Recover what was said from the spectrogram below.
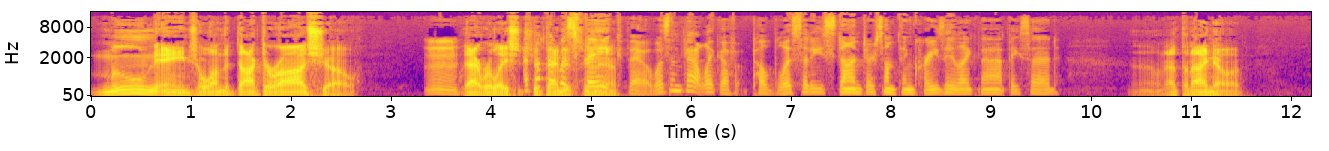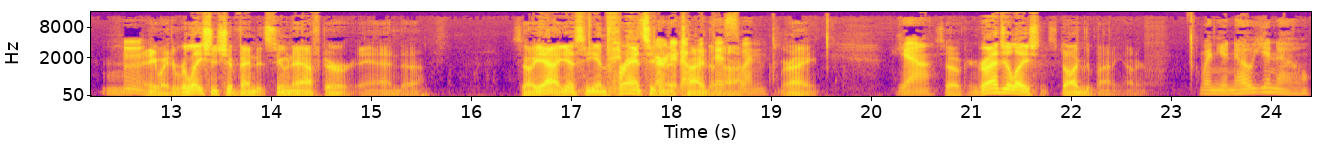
Moon Angell on the Dr. Oz show. That Mm. I relationship thought that ended was soon fake, after. though. Wasn't that like a publicity stunt or something crazy like that? They said. No, not that I know of. Anyway, the relationship ended soon after, and uh, so yeah, I guess he and Francie are going to tie the knot, one. right? Yeah. So congratulations, Dog the Bounty Hunter. When you know, you know.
